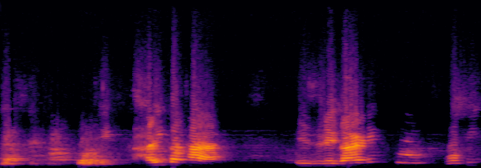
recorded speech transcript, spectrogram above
the Harikatha is regarding to gopis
